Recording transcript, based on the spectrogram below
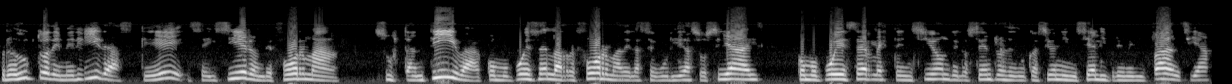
producto de medidas que se hicieron de forma sustantiva, como puede ser la reforma de la seguridad social, como puede ser la extensión de los centros de educación inicial y primera infancia,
